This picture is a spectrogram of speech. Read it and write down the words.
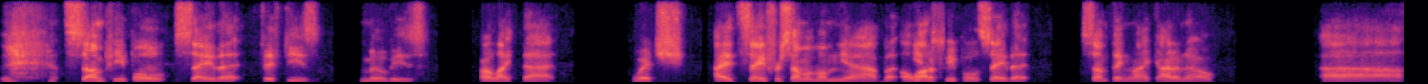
some people say that 50s movies are like that, which I'd say for some of them, yeah, but a lot of people say that something like, I don't know, uh,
